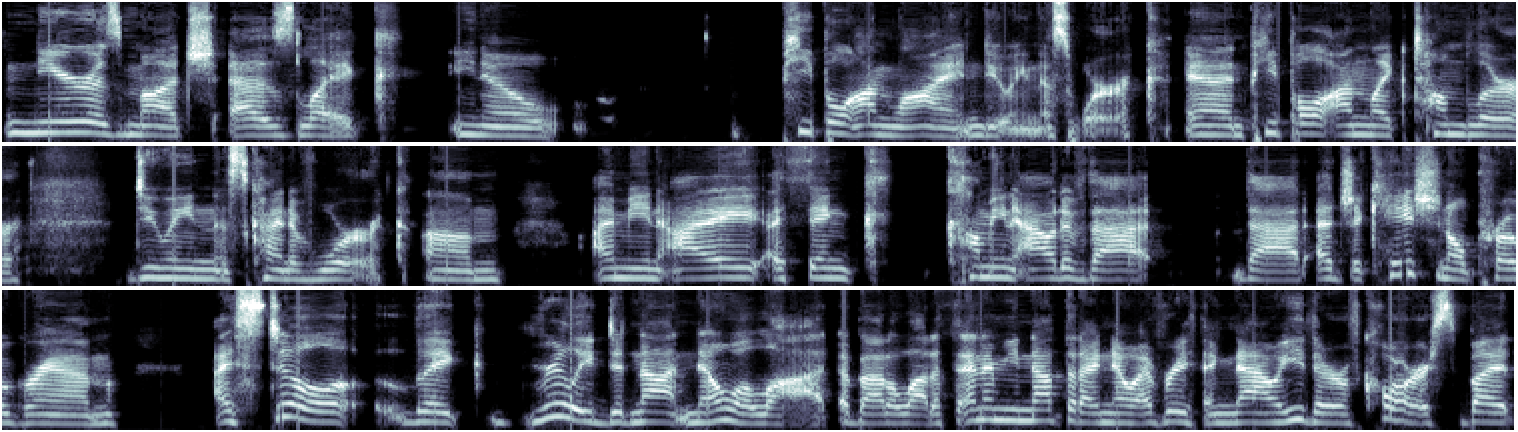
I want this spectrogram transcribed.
near as much as like you know people online doing this work and people on like tumblr doing this kind of work. Um, i mean i i think coming out of that that educational program i still like really did not know a lot about a lot of things and i mean not that i know everything now either of course but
